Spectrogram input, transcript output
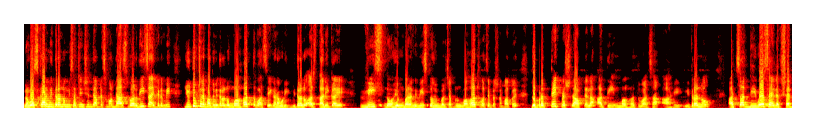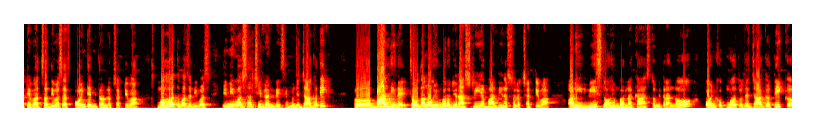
नमस्कार मित्रांनो मी सचिन शिंदे आपल्यासमोर ध्यास अकॅडमी युट्यूब चॅनल पाहतो मित्रांनो महत्त्वाचे घडामोडी. मित्रांनो आज तारीख आहे वीस नोव्हेंबर आणि वीस नोव्हेंबरचे आपण महत्त्वाचे प्रश्न पाहतोय. जो प्रत्येक प्रश्न आपल्याला अति महत्त्वाचा आहे. मित्रांनो आजचा दिवस आहे लक्षात ठेवा. आजचा दिवस आहे पॉइंट आहे मित्रांनो लक्षात ठेवा. महत्त्वाचा दिवस युनिव्हर्सल चिल्ड्रन डे आहे. म्हणजे जागतिक बाल दिन आहे. चौदा नोव्हेंबर रोजी राष्ट्रीय बाल दिन असतो लक्षात ठेवा. आणि वीस नोव्हेंबरला का असतो मित्रांनो? पॉईंट खूप महत्त्वाचा आहे. जागतिक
